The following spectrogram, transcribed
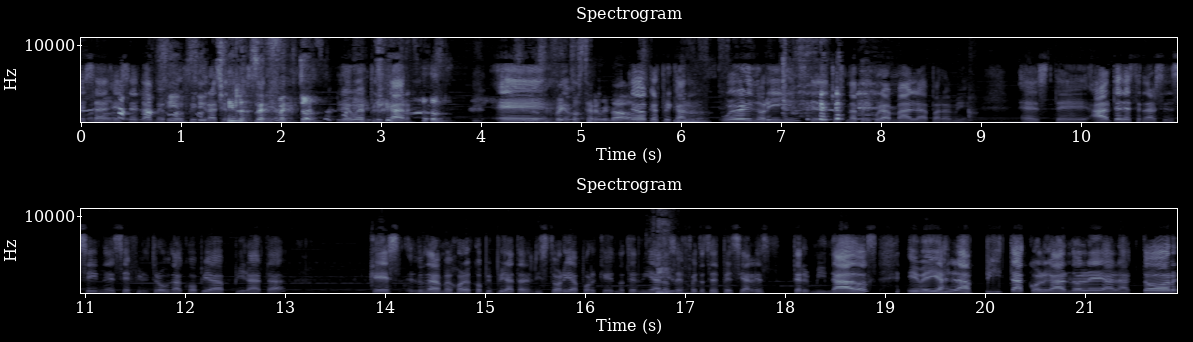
esa, cuando- esa es la mejor Sí, filtración sí, de la los efectos, Le voy a explicar. Eh, los efectos terminados. Tengo que explicarlo. Wolverine Origins, que de hecho es una película mala para mí. Este, antes de estrenarse en cine se filtró una copia pirata, que es una de las mejores copias piratas de la historia porque no tenía los efectos especiales terminados y veías la pita colgándole al actor,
